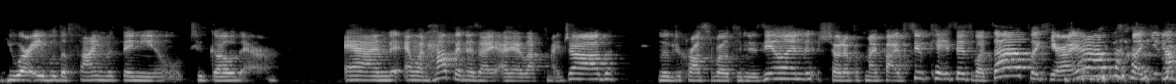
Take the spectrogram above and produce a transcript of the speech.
you are able to find within you to go there. And and what happened is I, I left my job, moved across the world to New Zealand, showed up with my five suitcases. What's up? Like here I am, like you know.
